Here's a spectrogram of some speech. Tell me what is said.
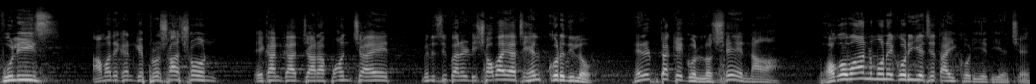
পুলিশ, আমাদের এখানকে প্রশাসন, এখানকার যারা পঞ্চায়েত মিউনিসিপ্যালিটি সবাই আছে হেল্প করে দিল। হেল্পটা কে করল? সে না। ভগবান মনে করিয়েছে, তাই করিয়ে দিয়েছে।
